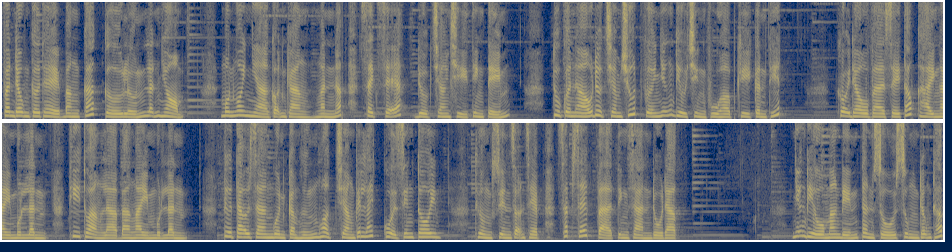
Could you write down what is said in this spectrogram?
Vận động cơ thể bằng các cơ lớn lẫn nhỏ, một ngôi nhà gọn gàng, ngăn nắp, sạch sẽ, được trang trí tinh tế. Tủ quần áo được chăm chút với những điều chỉnh phù hợp khi cần thiết. Gội đầu và sấy tóc hai ngày một lần, thi thoảng là ba ngày một lần. Tự tạo ra nguồn cảm hứng hoặc trang viết lách của riêng tôi. Thường xuyên dọn dẹp, sắp xếp và tinh giản đồ đạc. Những điều mang đến tần số rung động thấp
